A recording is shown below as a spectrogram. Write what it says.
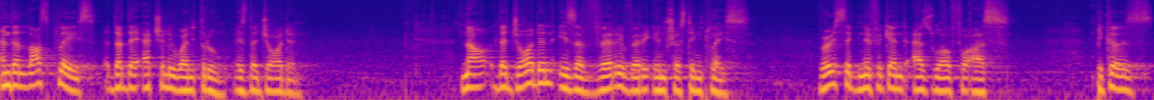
And the last place that they actually went through is the Jordan. Now, the Jordan is a very, very interesting place, very significant as well for us because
